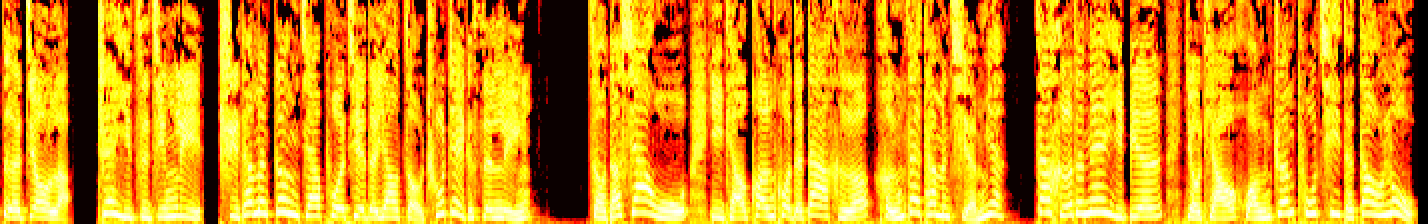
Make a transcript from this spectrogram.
得救了。这一次经历使他们更加迫切的要走出这个森林。走到下午，一条宽阔的大河横在他们前面。在河的那一边有条黄砖铺砌的道路，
